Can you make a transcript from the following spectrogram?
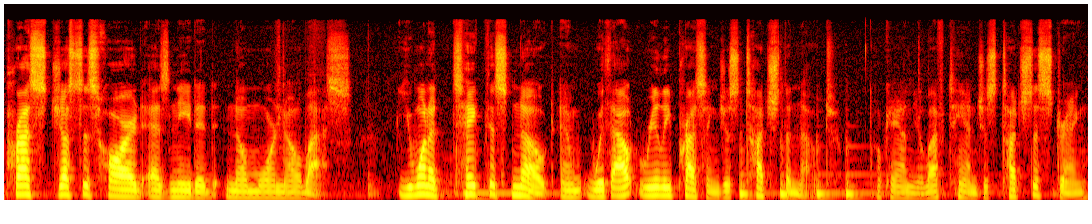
press just as hard as needed, no more, no less. You want to take this note and without really pressing, just touch the note. Okay, on your left hand, just touch the string.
